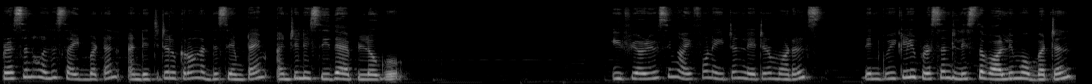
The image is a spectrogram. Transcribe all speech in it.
Press and hold the side button and digital crown at the same time until you see the Apple logo. If you are using iPhone 8 and later models, then quickly press and release the volume up button.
